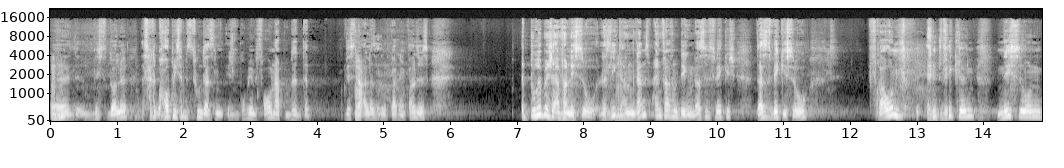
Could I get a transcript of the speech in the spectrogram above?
äh, nicht so dolle. Das hat überhaupt nichts damit zu tun, dass ich ein Problem mit Frauen habe. Das wissen Ja. alle, dass das auf gar keinen Fall so ist. Es berührt mich einfach nicht so. Das liegt an einem ganz einfachen Ding. Das ist wirklich, das ist wirklich so. Frauen entwickeln nicht so ein,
